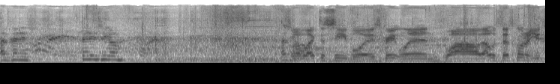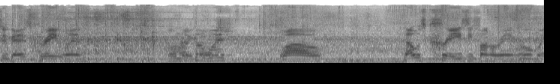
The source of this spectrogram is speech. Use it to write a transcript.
I finished. Finishing them. That's what I like to see, boys. Great win. Wow, that was that's going on YouTube, guys. Great win. Oh my Let's go, gosh. boys. Wow. That was crazy final ring. Oh my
